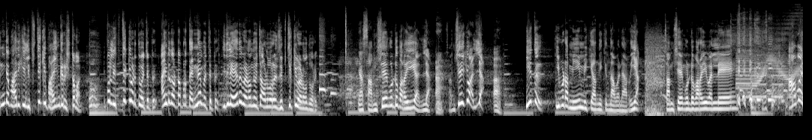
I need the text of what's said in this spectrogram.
എന്റെ ഭാര്യക്ക് ലിപ്സ്റ്റിക് ഭയങ്കര ഇഷ്ടമാണ്. ഇപ്പൊ ലിപ്സ്റ്റിക് എടുത്ത് വെച്ചിട്ട് അതിന്റെ തൊട്ടപ്പുറത്ത് എന്നെ വെച്ചിട്ട് ഇതിൽ ഏത് വേണമെന്ന് വെച്ചാൽ അവൾ പറയും ലിപ്സ്റ്റിക് വേണമെന്ന് പറയും. ഞാൻ സംശയം കൊണ്ട് പറയുകയല്ല. സംശയിക്കും അല്ല. ഇത് ഇവിടെ മീൻ വിൽക്കാൻ നിൽക്കുന്ന അവൻ അറിയാം. സംശയം കൊണ്ട് പറയുവല്ലേ? അവൻ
